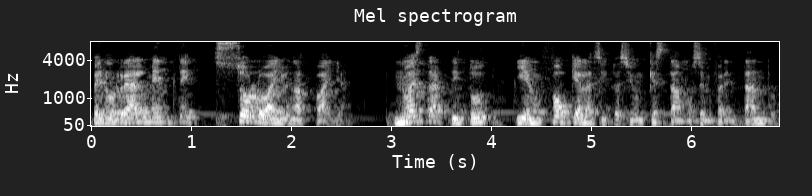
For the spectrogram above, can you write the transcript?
pero realmente solo hay una falla, nuestra actitud y enfoque a la situación que estamos enfrentando,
